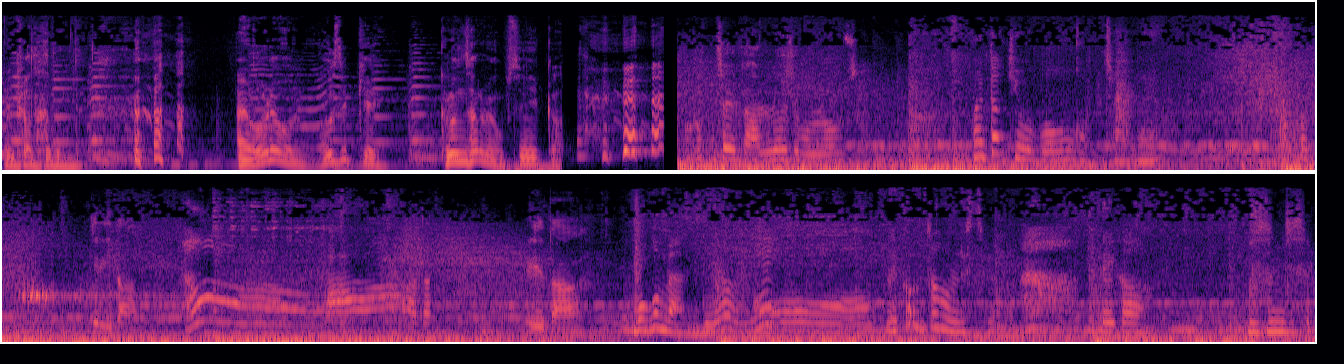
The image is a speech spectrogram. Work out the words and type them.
불편하던데 아니 어려워요 어색해 그런 사람이 없으니까 갑자기 알러지 올라오지. 홀딱히 뭐 먹은 거 없지 않아요? 길이다. 아, 나 길이다. 먹으면 안 돼요, 언니? 어. 네, 깜짝 놀랐어요. 내가 무슨 짓을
